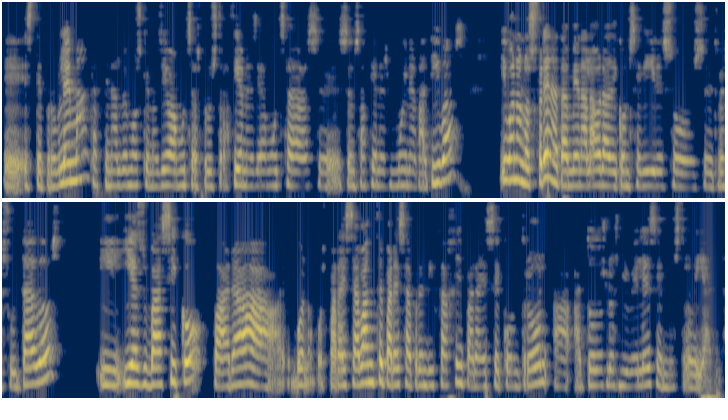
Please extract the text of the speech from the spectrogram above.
eh, este problema, que al final vemos que nos lleva a muchas frustraciones y a muchas sensaciones muy negativas. Y bueno, nos frena también a la hora de conseguir esos resultados y, es básico para, bueno, pues para ese avance, para ese aprendizaje y para ese control a, todos los niveles en nuestro día a día.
